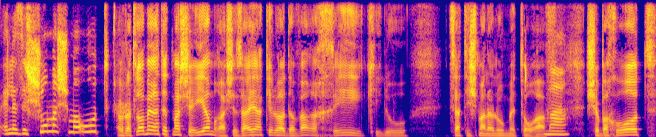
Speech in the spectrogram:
אין לזה שום משמעות. אבל את לא אומרת את מה שהיא אמרה, שזה היה כאילו הדבר הכי, כאילו, קצת נשמע לנו מטורף. מה? שבחורות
